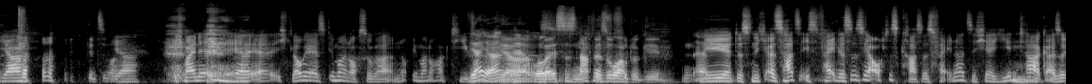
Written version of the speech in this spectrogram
ja, ja. Ich meine, er, er, ich glaube, er ist immer noch sogar noch, immer noch aktiv. Ja, ne? ja. Ja, Ja, aber aber es ist nach nicht mehr wie so vor. fotogen. Nee, das nicht. Also es hat, es, das ist ja auch das Krasse. Es verändert sich ja Mhm. jeden Tag. Also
